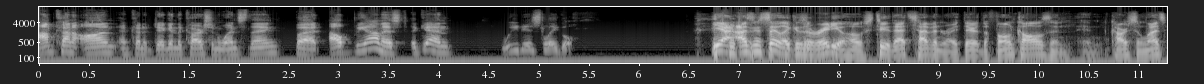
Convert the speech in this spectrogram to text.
I'm kind of on and kind of digging the Carson Wentz thing, but I'll be honest. Again, weed is legal yeah, I was gonna say, like, as a radio host too, that's heaven right there. The phone calls and, and Carson Wentz.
